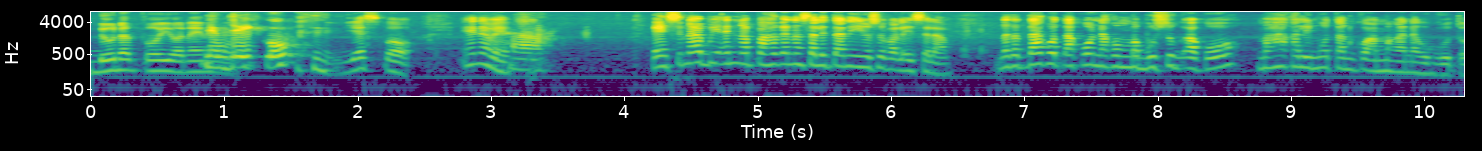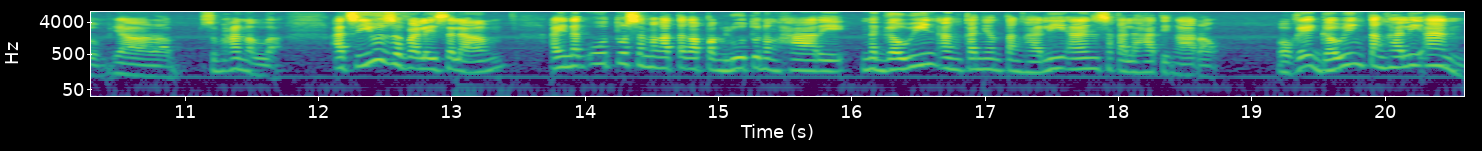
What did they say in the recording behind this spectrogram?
donut po yun. Anyway. Yung Jacob? yes po. Anyway, ha. Eh, sinabi, ay napakaga ng salita ni Yusuf salam. Natatakot ako na kung mabusog ako, makakalimutan ko ang mga nagugutom. Ya Rab. Subhanallah. At si Yusuf salam ay nag-utos sa mga tagapagluto ng hari na gawin ang kanyang tanghalian sa kalahating araw. Okay? Gawing tanghalian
